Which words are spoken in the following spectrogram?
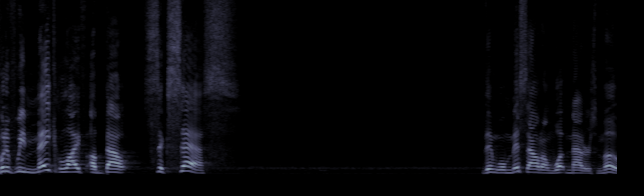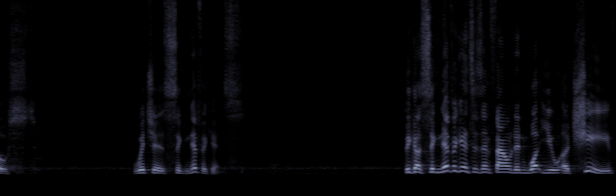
But if we make life about success, then we'll miss out on what matters most, which is significance. Because significance isn't found in what you achieve,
